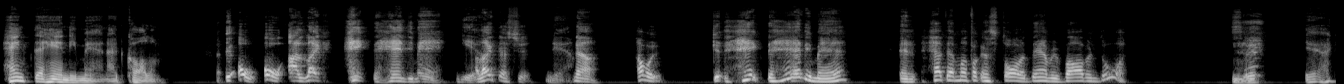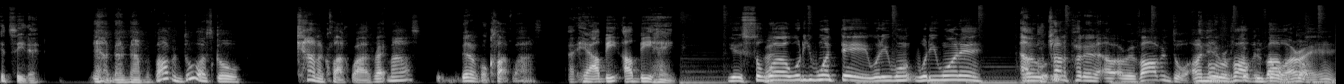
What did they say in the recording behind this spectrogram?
Hank the handyman, I'd call him. Oh, oh, I like Hank the handyman. Yeah. I like that shit. yeah. Now, I would get Hank the handyman and have that motherfucker install a damn revolving door. See? Mhm. Yeah, I could see that. Yeah, now, now revolving doors go counterclockwise, right, Miles? They don't go clockwise. Uh, here, I'll be I'll be Hank. Yeah, so Right. uh, what do you want there? What do you want? What do you want there? I'm, Oh, I'm trying to put in a, a revolving door. I Oh, a revolving door. All door. right. Yeah.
